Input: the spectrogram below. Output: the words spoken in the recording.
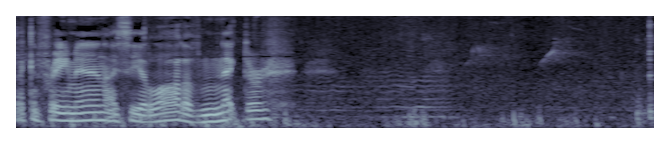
Second frame in, I see a lot of nectar. A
